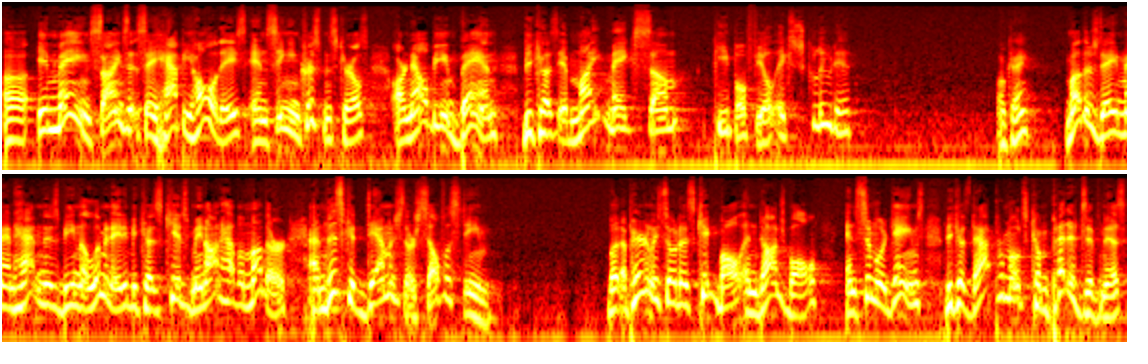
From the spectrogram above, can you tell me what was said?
Uh, in Maine, signs that say happy holidays and singing Christmas carols are now being banned because it might make some people feel excluded. Okay? Mother's Day in Manhattan is being eliminated because kids may not have a mother, and this could damage their self esteem. But apparently, so does kickball and dodgeball and similar games because that promotes competitiveness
